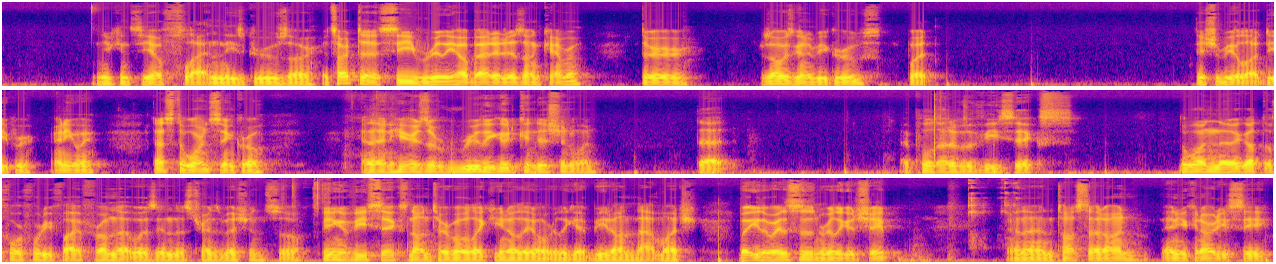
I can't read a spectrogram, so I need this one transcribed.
And you can see how flattened these grooves are. It's hard to see really how bad it is on camera. There, there's always going to be grooves, but they should be a lot deeper. Anyway, that's the worn synchro. And then here's a really good condition one that I pulled out of a V6 the one that I got the 445 from that was in this transmission. So being a V6 non-turbo, like you know, they don't really get beat on that much. But either way, this is in really good shape. And then toss that on, and you can already see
